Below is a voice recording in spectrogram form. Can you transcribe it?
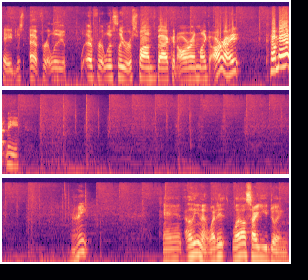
Hey, just effortlessly, effortlessly responds back and Auran like, all right, come at me. All right. And Alina, what is what else are you doing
